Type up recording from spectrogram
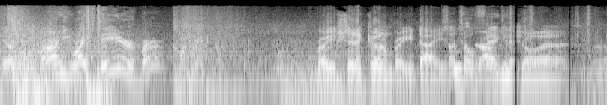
Yo, bro, he right there, bro. Bro, you should have killed him, bro. You died. Such a faggot.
